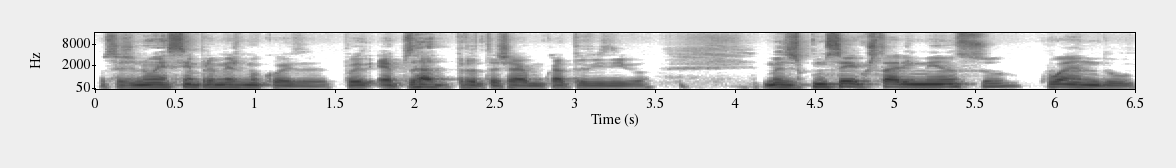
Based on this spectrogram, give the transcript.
ou seja, não é sempre a mesma coisa. Depois, apesar de pronto, achar um bocado previsível. Mas comecei a gostar imenso quando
